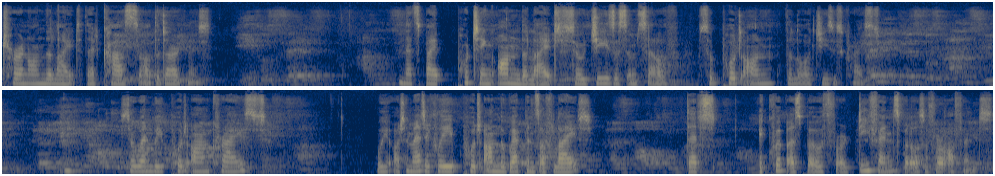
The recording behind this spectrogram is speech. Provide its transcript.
turn on the light that casts out the darkness? And that's by putting on the light. So, Jesus Himself. So, put on the Lord Jesus Christ. So, when we put on Christ, we automatically put on the weapons of light that equip us both for defense but also for offense.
